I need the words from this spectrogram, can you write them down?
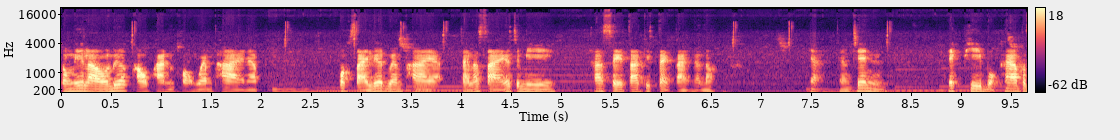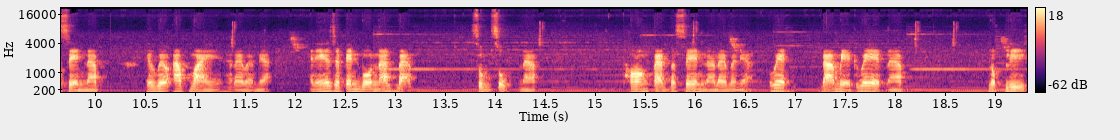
ตรงนี้เราเลือกเผ่าพันธุ์ของแวมไพร์นะครับ วกสายเลือดแวมไพร์อะแต่ละสายก็จะมีค่าเซตัสที่แตกต่างกันเนาะอย่างอย่างเช่น XP บวก5%นะครับเลเวลอัพไวอะไรแบบเนี้ย อันนี้ก็จะเป็นโบนัสแบบสุ่มๆนะครับ ทอง 8%อะไรแบบเนี้ย เวท ดาเมจเวทนะครับ หลบหลีก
